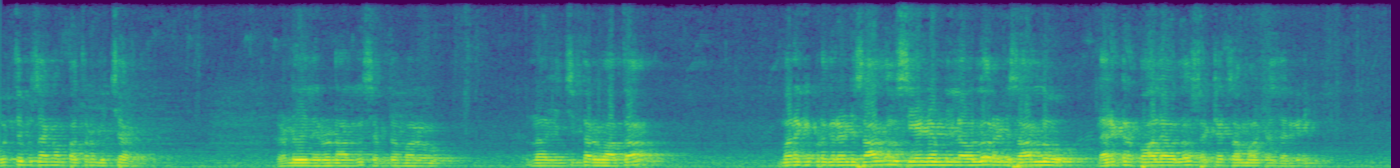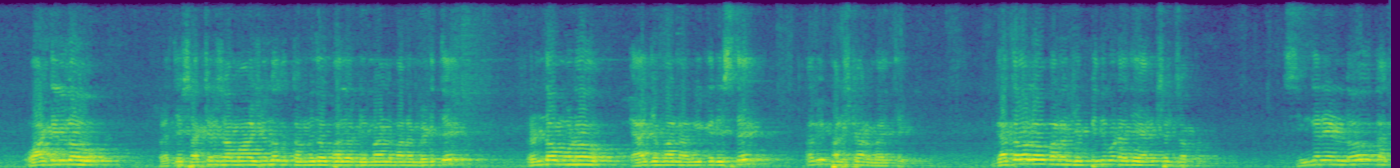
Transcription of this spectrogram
గుర్తింపు సంఘం పత్రం ఇచ్చారు. రెండు వేల ఇరవై నాలుగు సెప్టెంబరులో ఇచ్చిన తర్వాత మనకి ఇప్పుడు రెండు సార్లు సిఎండి లెవెల్లో రెండు సార్లు డైరెక్టర్ పా లెవెల్లో స్ట్రక్చర్ సమావేశాలు జరిగినాయి. వాటిల్లో ప్రతి స్ట్రక్చర్ సమావేశంలో ఒక తొమ్మిదో పదో డిమాండ్ మనం పెడితే రెండో మూడో యాజమాన్యం అంగీకరిస్తే అవి పరిష్కారం అవుతాయి గతంలో మనం చెప్పింది కూడా అదే ఎలక్షన్స్ అప్పుడు సింగరేణిలో గత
